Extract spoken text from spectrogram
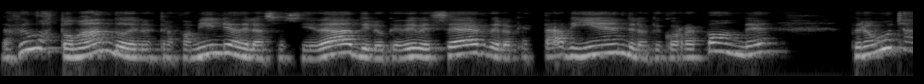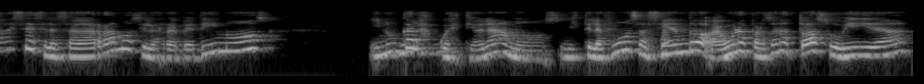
Las fuimos tomando de nuestras familias, de la sociedad, de lo que debe ser, de lo que está bien, de lo que corresponde, pero muchas veces las agarramos y las repetimos y nunca las cuestionamos, ¿viste? Las fuimos haciendo algunas personas toda su vida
